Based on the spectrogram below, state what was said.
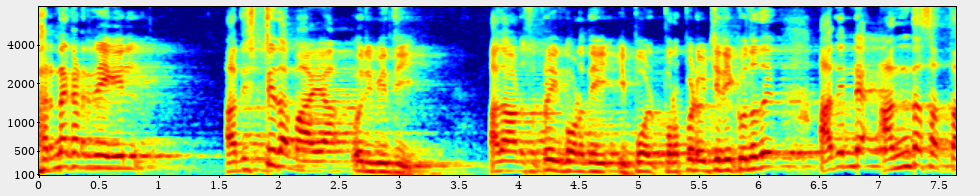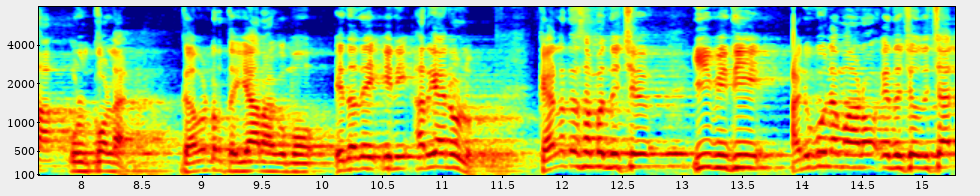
ഭരണഘടനയിൽ അധിഷ്ഠിതമായ ഒരു വിധി അതാണ് സുപ്രീം കോടതി ഇപ്പോൾ പുറപ്പെടുവിച്ചിരിക്കുന്നത്. അതിന്റെ അന്തസത്ത ഉൾക്കൊള്ളാൻ ഗവർണർ തയ്യാറാകുമോ എന്നതേ ഇനി അറിയാനുള്ളൂ. കേരളത്തെ സംബന്ധിച്ച് ഈ വിധി അനുകൂലമാണോ എന്ന് ചോദിച്ചാൽ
